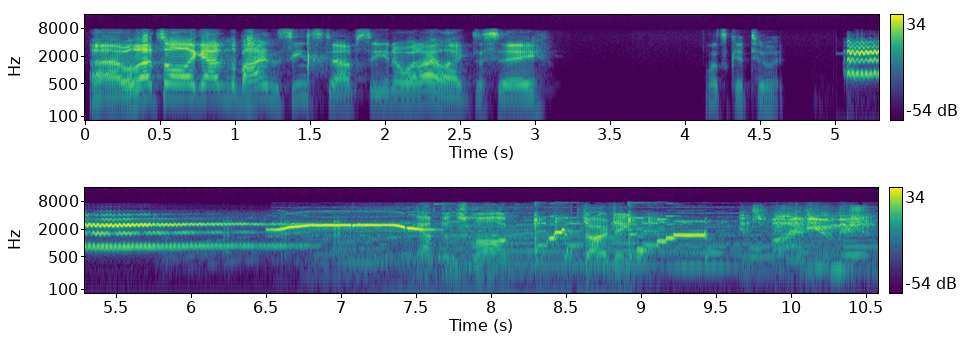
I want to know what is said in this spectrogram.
Uh, well, that's all I got in the behind the scenes stuff. So you know what I like to say. Let's get to it. Captain's log. Stardate. It's five-year mission.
